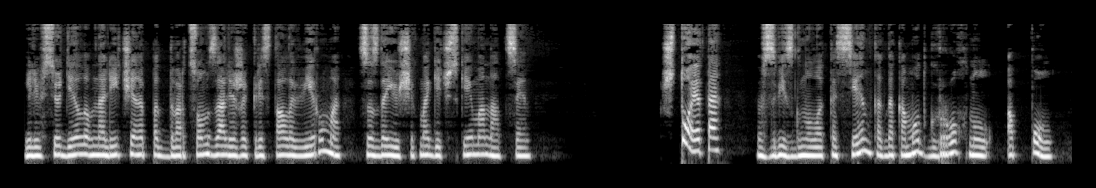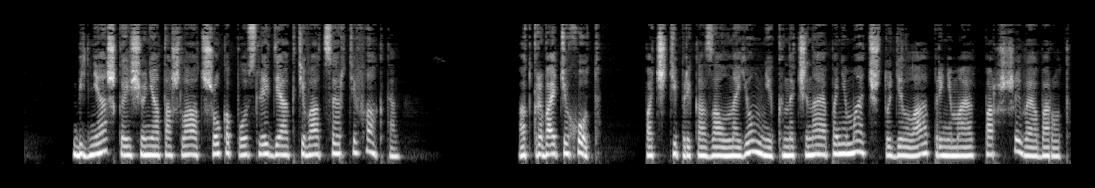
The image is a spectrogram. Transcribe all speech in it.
или все дело в наличии под дворцом залежи кристаллов Вирума, создающих магические эманации. «Что это?» — взвизгнула Кассиэн, когда комод грохнул об пол. Бедняжка еще не отошла от шока после деактивации артефакта. «Открывайте ход!» — почти приказал наемник, начиная понимать, что дела принимают паршивый оборот.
